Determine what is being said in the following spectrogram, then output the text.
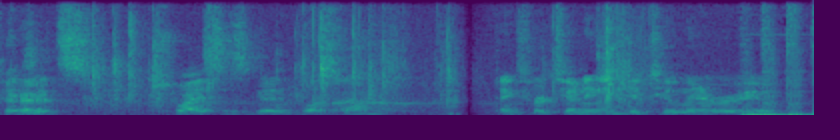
because Okay. it's twice as good plus one. Thanks for tuning in to Two Minute Review.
